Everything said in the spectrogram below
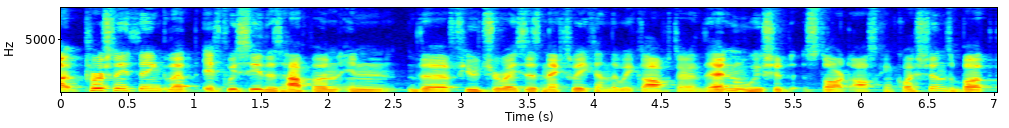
I personally think that if we see this happen in the future races next week and the week after, then we should start asking questions. But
